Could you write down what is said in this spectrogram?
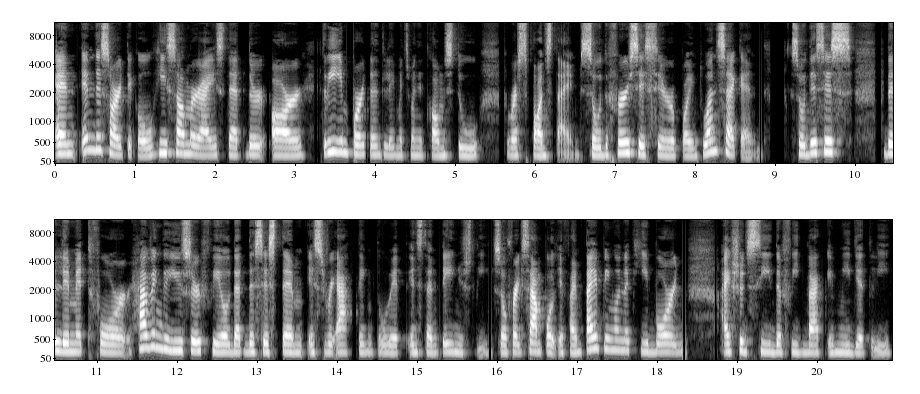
And in this article, he summarized that there are three important limits when it comes to response time. So the first is 0.1 second. So this is the limit for having the user feel that the system is reacting to it instantaneously. So for example, if I'm typing on a keyboard, I should see the feedback immediately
